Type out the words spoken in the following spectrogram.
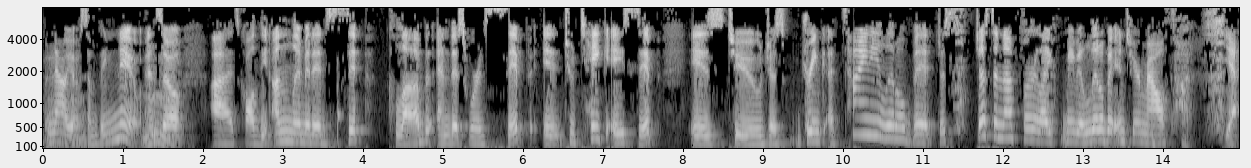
but now you have something new. And so uh, it's called the Unlimited Sip Club. And this word sip, is, to take a sip, is to just drink a tiny little bit, just just enough for like maybe a little bit into your mouth. Yes.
